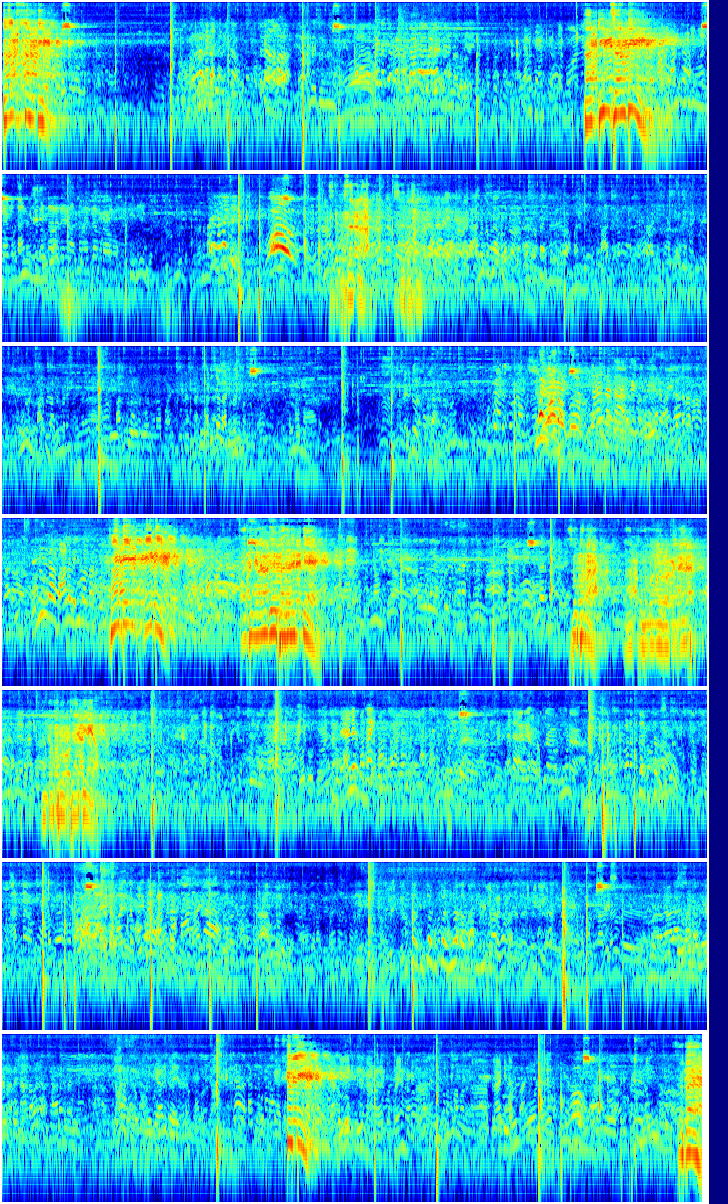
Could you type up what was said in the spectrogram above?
டுவெல் செவன்டீன் థర్టీన్ సెవెంటీన్ అడిచాలి అడిపోతున్నా Super shot. பதினான்கு பதினெட்டு சூப்பரா அற்புதமான ஒரு நம்பர் ஃபோர் ஜாபியா சூப்பர்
